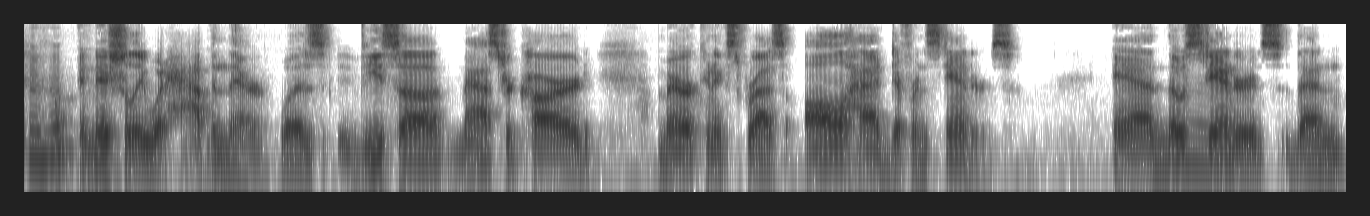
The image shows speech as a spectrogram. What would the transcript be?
Mm-hmm. Initially, what happened there was Visa, MasterCard, American Express all had different standards. And those mm. standards then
